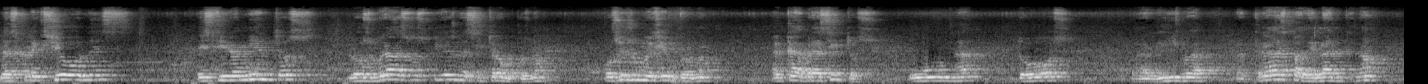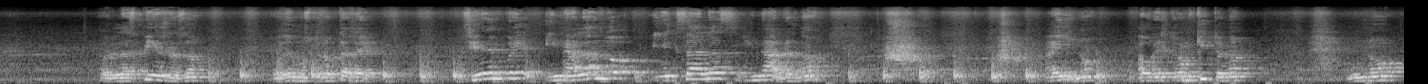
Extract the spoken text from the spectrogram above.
Las flexiones, estiramientos, los brazos, piernas y troncos, ¿no? Por eso es un ejemplo, ¿no? Acá, bracitos. Una, dos, para arriba, para atrás, para adelante, ¿no? Para las piernas, ¿no? Podemos trotar ahí. Siempre inhalando y exhalas, inhalas, ¿no? Ahí, ¿no? Ahora el tronquito, ¿no? Uno,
